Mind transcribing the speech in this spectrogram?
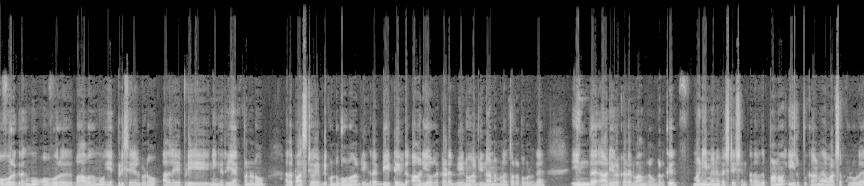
ஒவ்வொரு கிரகமும் ஒவ்வொரு பாவகமும் எப்படி செயல்படும் அதில் எப்படி நீங்கள் ரியாக்ட் பண்ணணும் அதை பாசிட்டிவாக எப்படி கொண்டு போகணும் அப்படிங்கிற டீட்டெயில்டு ஆடியோ ரெக்கார்டட் வேணும் அப்படின்னா நம்மளை தொடர்பு கொள்ளுங்க. இந்த ஆடியோ ரெக்கார்டட் வாங்குறவங்களுக்கு மணி மேனிஃபெஸ்டேஷன் அதாவது பணம் ஈர்ப்புக்கான வாட்ஸ்அப் குழுவில்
